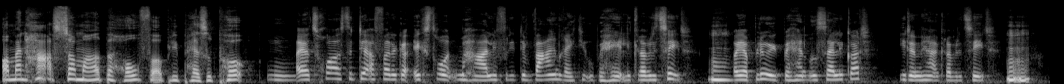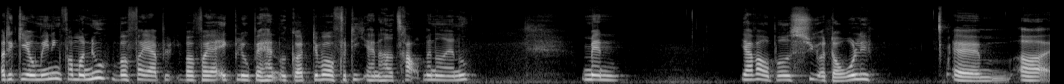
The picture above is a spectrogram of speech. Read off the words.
Og man har så meget behov for at blive passet på. Mm. Og jeg tror også, det er derfor, det gør ekstra ondt med Harley, fordi det var en rigtig ubehagelig graviditet. Mm. Og jeg blev ikke behandlet særlig godt i den her graviditet. Mm. Og det giver jo mening for mig nu, hvorfor jeg, hvorfor jeg ikke blev behandlet godt. Det var jo fordi, han havde travlt med noget andet. Men jeg var jo både syg og dårlig, øhm, og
